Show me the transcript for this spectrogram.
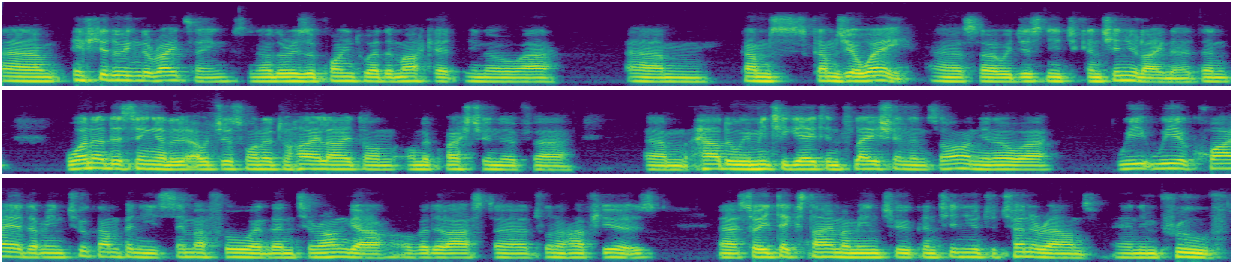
um, if you're doing the right things, you know, there is a point where the market, you know. Um, comes comes your way. Uh, so we just need to continue like that. And one other thing I just wanted to highlight on on the question of uh, um, how do we mitigate inflation and so on. You know, uh, we we acquired, I mean, two companies, Semafo and then Teranga, over the last uh, two and a half years. Uh, so it takes time, I mean, to continue to turn around and improve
